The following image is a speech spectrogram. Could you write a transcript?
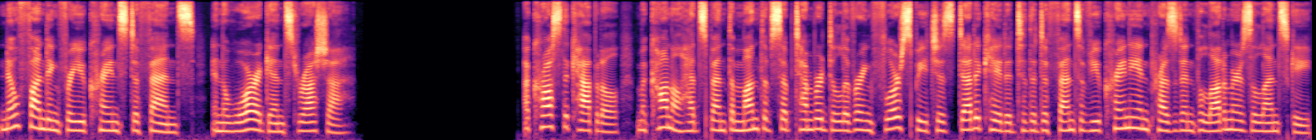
No funding for Ukraine's defense in the war against Russia. Across the Capitol, McConnell had spent the month of September delivering floor speeches dedicated to the defense of Ukrainian President Volodymyr Zelensky,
